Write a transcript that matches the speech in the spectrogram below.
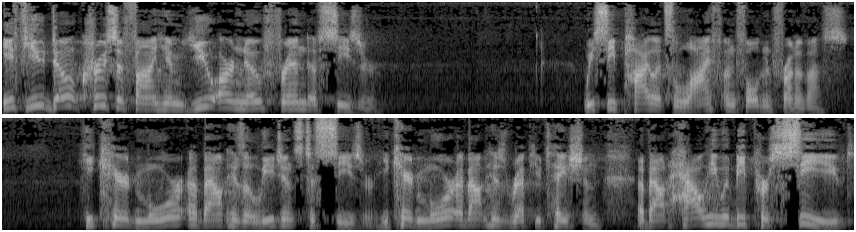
if you don't crucify him, you are no friend of Caesar. We see Pilate's life unfold in front of us. He cared more about his allegiance to Caesar. He cared more about his reputation, about how he would be perceived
